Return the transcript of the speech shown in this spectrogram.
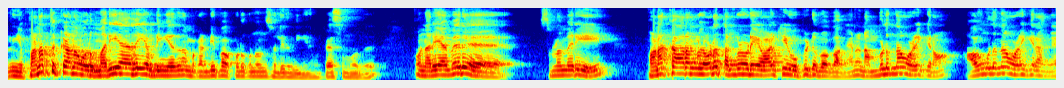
நீங்க பணத்துக்கான ஒரு மரியாதை அப்படிங்கிறத நம்ம கண்டிப்பா கொடுக்கணும்னு சொல்லியிருந்தீங்க பேசும்போது. இப்போ நிறைய பேர் சொன்ன மாதிரி பணக்காரங்களோட தங்களுடைய வாழ்க்கையை ஒப்பிட்டு பார்ப்பாங்க. ஏன்னா நம்மளும் தான் உழைக்கிறோம். அவங்களும் தான் உழைக்கிறாங்க.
